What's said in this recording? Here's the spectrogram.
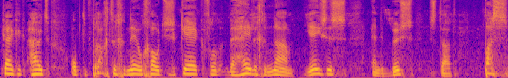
kijk ik uit op de prachtige neogotische kerk van de heilige naam Jezus. En de bus staat pas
